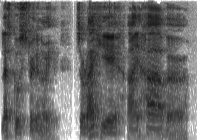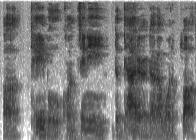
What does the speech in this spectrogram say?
let's go straight into it. So right here, I have a, a table containing the data that I want to plot.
